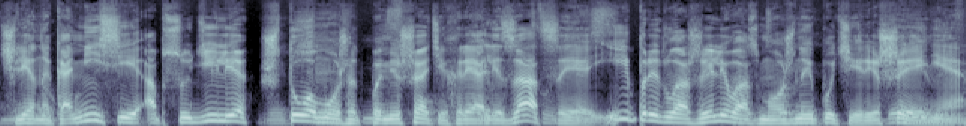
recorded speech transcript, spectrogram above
Члены комиссии обсудили, что может помешать их реализации, и предложили возможные пути решения.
